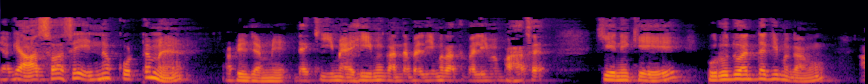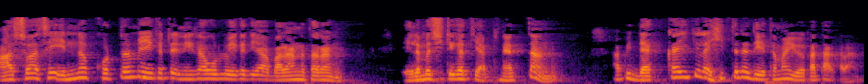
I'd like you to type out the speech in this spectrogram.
එයාගේ ආස්වාසේ ඉන්නකොටම අපි දැන් මේ දැකීම, ඇහිීම, ගඳ බැලීම, රස බැලීම, පහස කියන එකේ පුරුදු අත්දැකීම ගමු. ආස්වාසේ ඉන්නකොටම ඒකට නිරවුල් ඒක දිහා බලන්න තරම් එළඹ සිටි ගතියක් නැත්තම් අපි දැක්කයි කියලා හිතන දේ තමයි ඔය කතා කරන්නේ.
